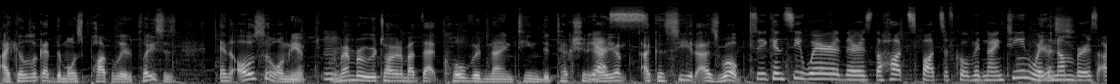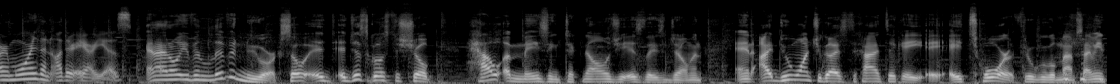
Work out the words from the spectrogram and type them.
I can look at the most populated places. And also, Omnia, mm. remember we were talking about that COVID 19 detection area? Yes. I can see it as well. So you can see where there's the hot spots of COVID 19, where the numbers are more than other areas. and I don't even live in New York. So it, it just goes to show how amazing technology is, ladies and gentlemen. And I do want you guys to kind of take a, a, a tour through Google Maps. I mean,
